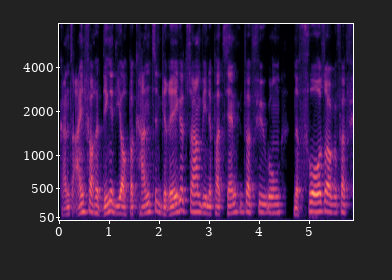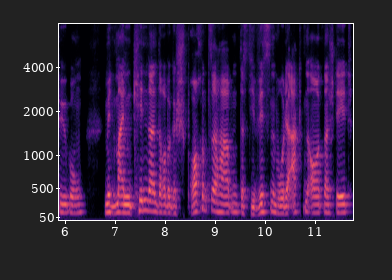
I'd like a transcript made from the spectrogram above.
ganz einfache Dinge, die auch bekannt sind, geregelt zu haben, wie eine Patientenverfügung, eine Vorsorgeverfügung, mit meinen Kindern darüber gesprochen zu haben, dass die wissen, wo der Aktenordner steht,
